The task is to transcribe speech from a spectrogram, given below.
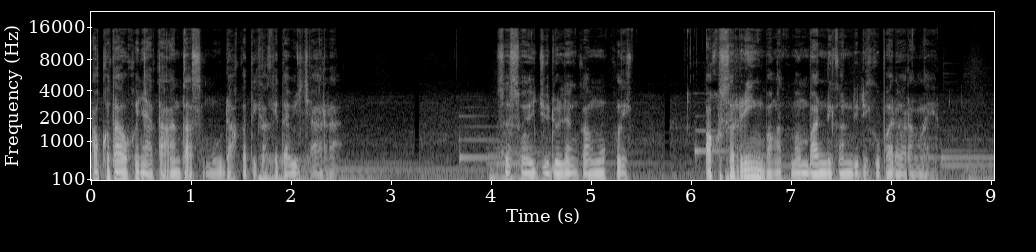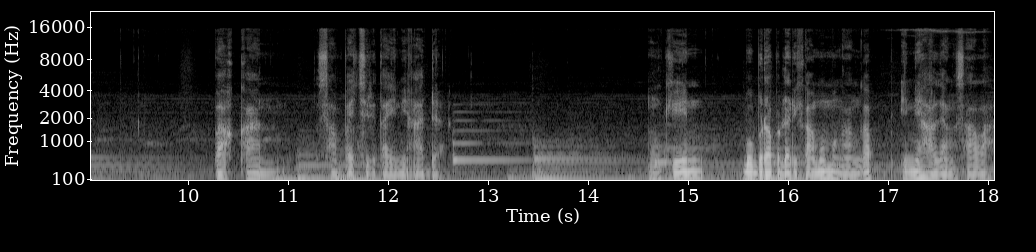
Aku tahu kenyataan tak semudah ketika kita bicara. Sesuai judul yang kamu klik, aku sering banget membandingkan diriku pada orang lain. Bahkan sampai cerita ini ada. Mungkin beberapa dari kamu menganggap ini hal yang salah.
